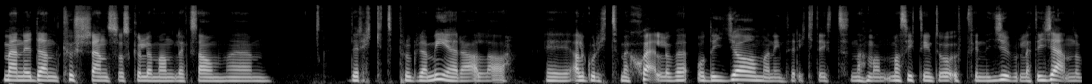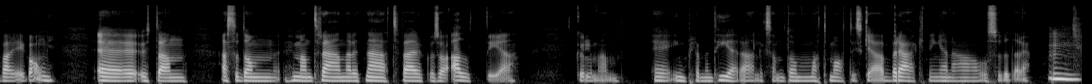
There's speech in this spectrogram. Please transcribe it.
Men i den kursen så skulle man liksom ehm, direkt programmera alla eh, algoritmer själv. Och det gör man inte riktigt. när Man, man sitter inte och uppfinner hjulet igen varje gång. Eh, utan alltså de, hur man tränar ett nätverk och så, allt det skulle man eh, implementera. Liksom, de matematiska beräkningarna och så vidare. Mm.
